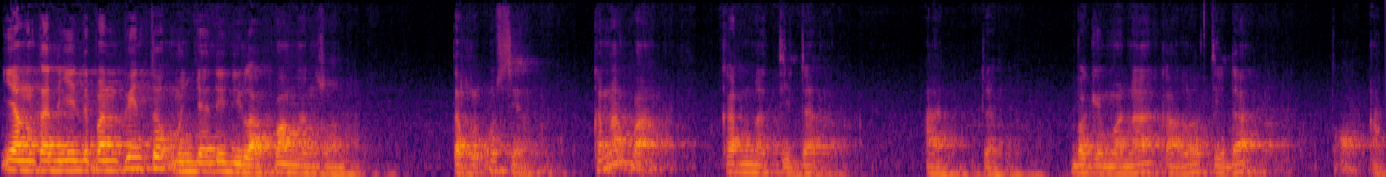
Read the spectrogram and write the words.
Yang tadinya di depan pintu menjadi di lapangan sana. Terusir. Kenapa? Karena tidak ada. Bagaimana kalau tidak taat?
